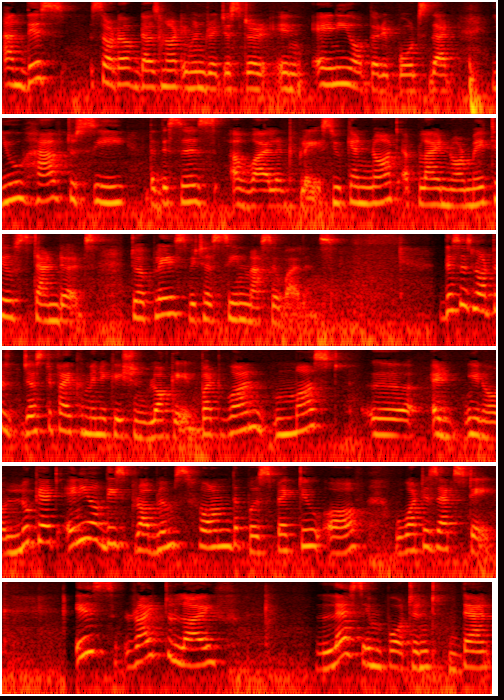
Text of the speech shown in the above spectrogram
And this sort of does not even register in any of the reports that you have to see that this is a violent place. You cannot apply normative standards to a place which has seen massive violence. This is not to justify communication blockade, but one must uh, you know look at any of these problems from the perspective of what is at stake. Is right to life less important than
